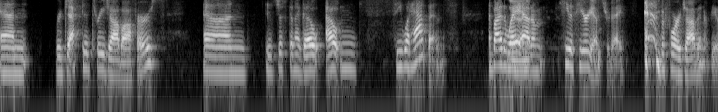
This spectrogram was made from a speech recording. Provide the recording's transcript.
and rejected three job offers and is just going to go out and see what happens and by the way yeah. adam he was here yesterday before a job interview.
